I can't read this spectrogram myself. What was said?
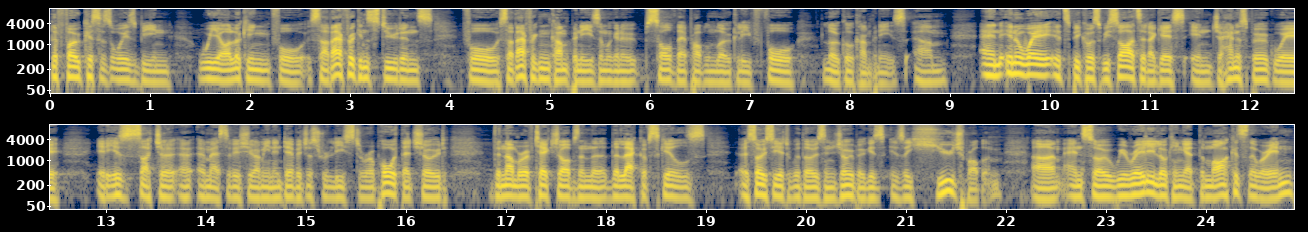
the focus has always been we are looking for South African students for South African companies and we're going to solve their problem locally for local companies. Um, and in a way, it's because we started, I guess, in Johannesburg where it is such a, a massive issue. I mean, Endeavor just released a report that showed the number of tech jobs and the, the lack of skills associated with those in Joburg is, is a huge problem. Um, and so we're really looking at the markets that we're in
